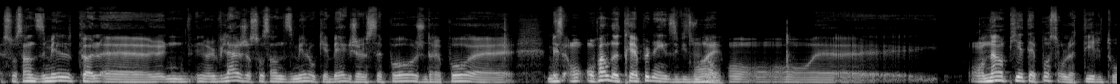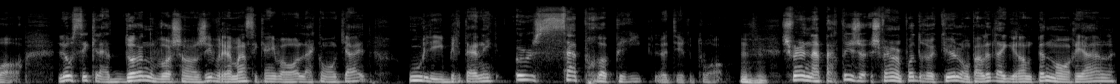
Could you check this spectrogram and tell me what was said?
70 000, euh, un village de 70 000 au Québec, je ne le sais pas, je ne voudrais pas. mais on, parle de très peu d'individus. On, on n'empiétait pas sur le territoire. Là où c'est que la donne va changer vraiment, c'est quand il va y avoir la conquête où les Britanniques, eux, s'approprient le territoire. Mhm. Je fais un aparté, je, fais un pas de recul. On parlait de la Grande Paix de Montréal.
